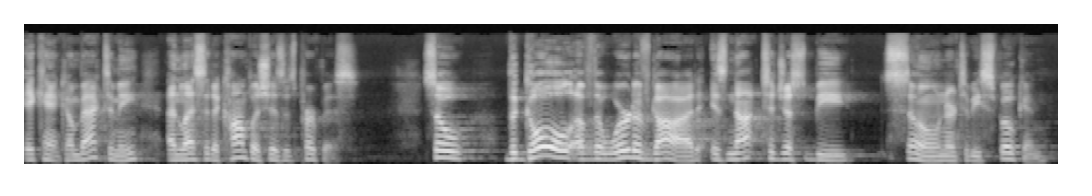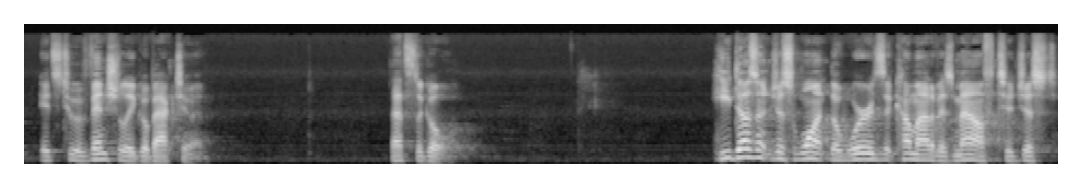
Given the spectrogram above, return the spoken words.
It can't come back to me unless it accomplishes its purpose. So, the goal of the Word of God is not to just be sown or to be spoken, it's to eventually go back to Him. That's the goal. He doesn't just want the words that come out of His mouth to just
